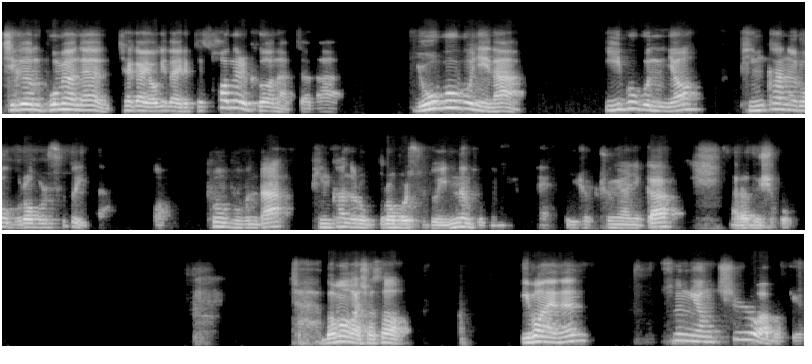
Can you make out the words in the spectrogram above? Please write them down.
지금 보면은 제가 여기다 이렇게 선을 그어놨잖아. 요 부분이나 이 부분은요 빈칸으로 물어볼 수도 있다. 어, 두 부분 다 빈칸으로 물어볼 수도 있는 부분이에요. 네, 이게 좀 중요하니까 알아두시고. 자 넘어가셔서 이번에는 수능형 7로 와볼게요.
